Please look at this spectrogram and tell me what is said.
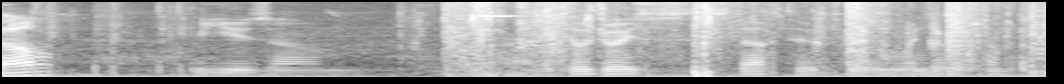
Down. We use um uh, Killjoy's stuff to put in window or something.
